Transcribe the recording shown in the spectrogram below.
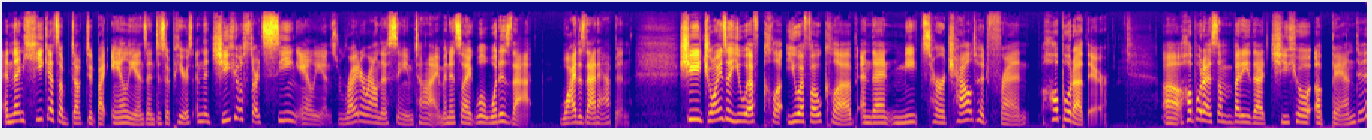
And then he gets abducted by aliens and disappears. And then Ji-hyo starts seeing aliens right around the same time. And it's like, well, what is that? Why does that happen? She joins a Uf cl- UFO club and then meets her childhood friend, Hobora, there. Uh, is somebody that Jihyo abandoned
